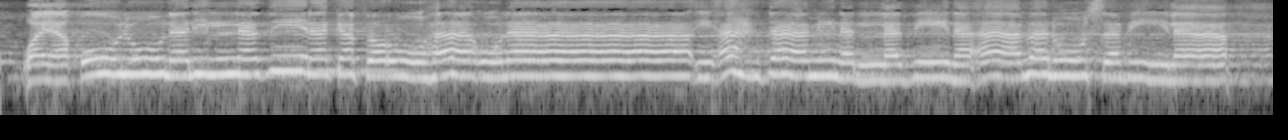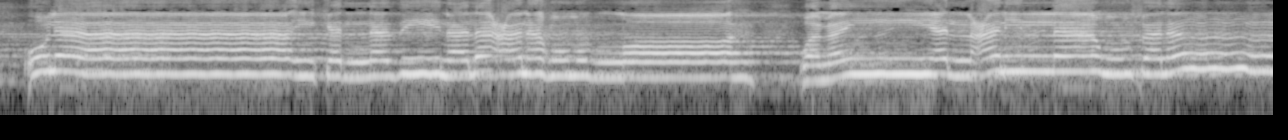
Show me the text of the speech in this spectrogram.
ويقولون للذين كفروا هؤلاء أهدى من الذين آمنوا سبيلا. أولئك الذين لعنهم الله. ومن يلعن الله فلن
